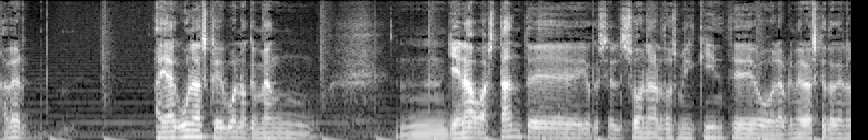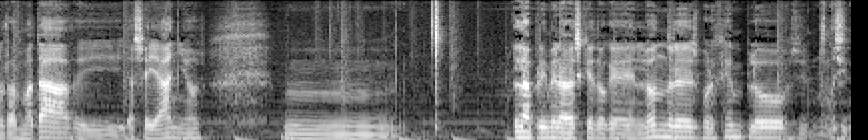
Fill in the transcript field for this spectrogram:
a ver, hay algunas que, bueno, que me han mm, llenado bastante, yo que sé, el Sonar 2015 o la primera vez que toqué en el Razmataz y hace ya años. Mm, la primera vez que toqué en Londres, por ejemplo. si-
